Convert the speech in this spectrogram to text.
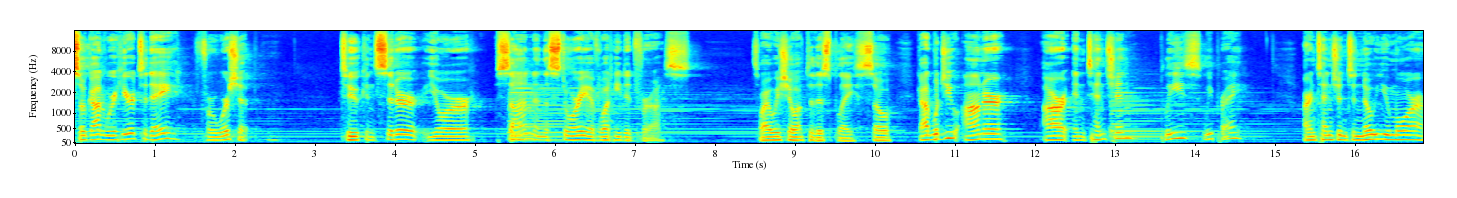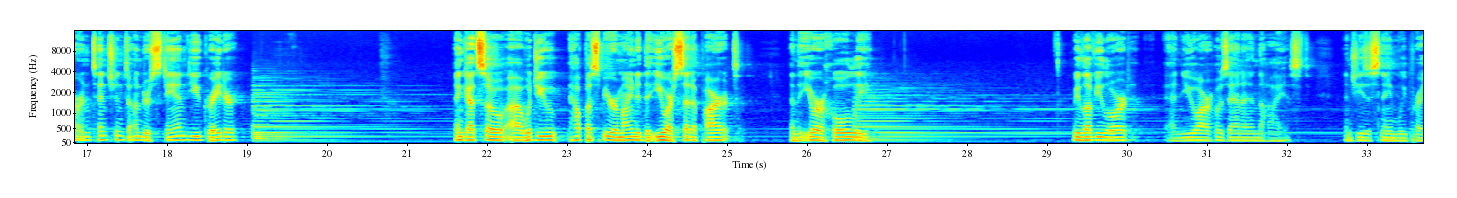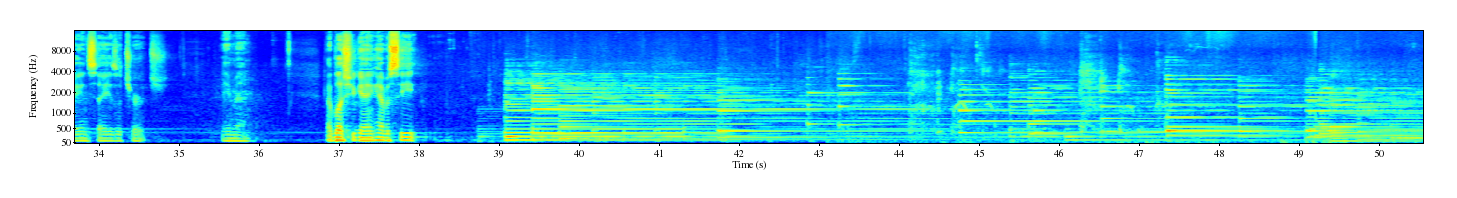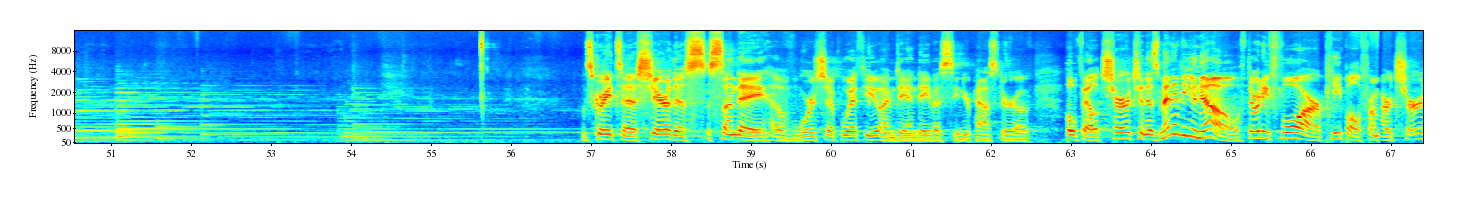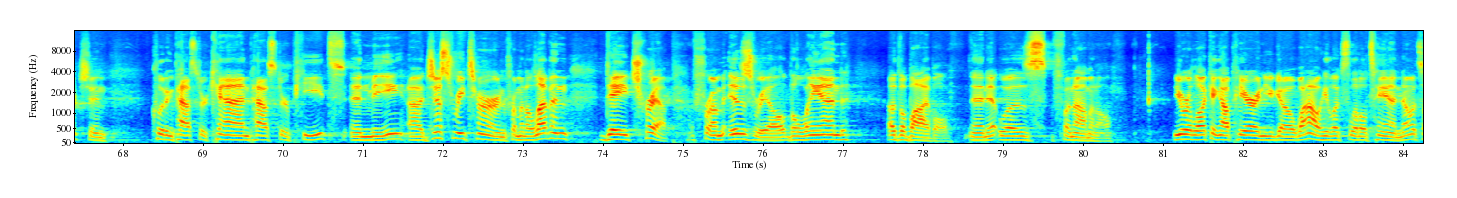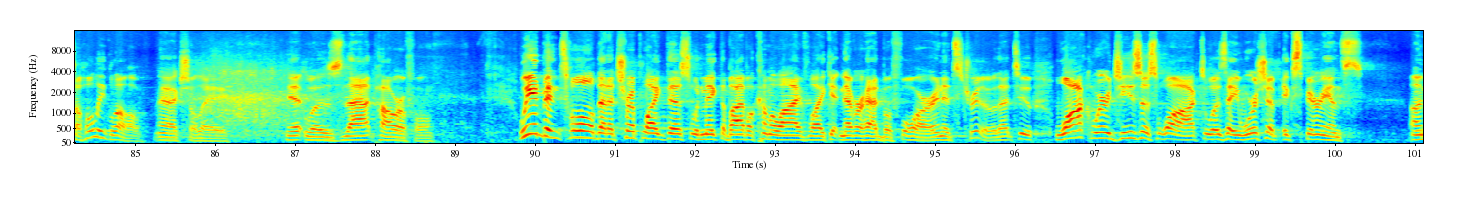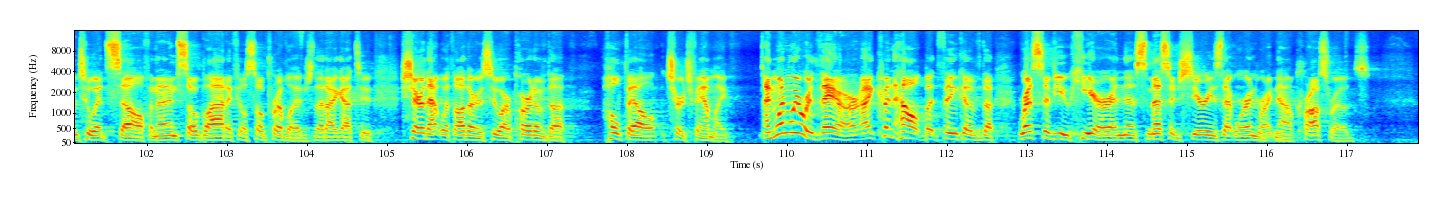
So, God, we're here today for worship, to consider your Son and the story of what he did for us. That's why we show up to this place. So, God, would you honor our intention, please, we pray? Our intention to know you more, our intention to understand you greater. And God, so uh, would you help us be reminded that you are set apart and that you are holy? We love you, Lord, and you are Hosanna in the highest. In Jesus' name we pray and say as a church, Amen. God bless you, gang. Have a seat. It's great to share this Sunday of worship with you. I'm Dan Davis, Senior Pastor of Hopevale Church. And as many of you know, 34 people from our church, including Pastor Ken, Pastor Pete, and me, uh, just returned from an 11 day trip from Israel, the land of the Bible. And it was phenomenal. You were looking up here and you go, wow, he looks a little tan. No, it's a holy glow, actually. It was that powerful. We had been told that a trip like this would make the Bible come alive like it never had before. And it's true that to walk where Jesus walked was a worship experience unto itself. And I'm so glad, I feel so privileged that I got to share that with others who are part of the Hopevale church family. And when we were there, I couldn't help but think of the rest of you here in this message series that we're in right now Crossroads.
